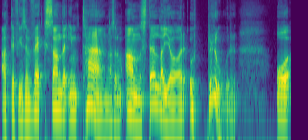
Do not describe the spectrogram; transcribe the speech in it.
Att det finns en växande intern, alltså de anställda gör uppror. Och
